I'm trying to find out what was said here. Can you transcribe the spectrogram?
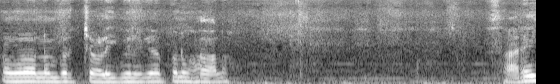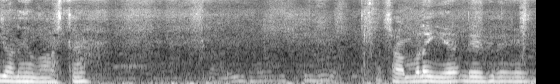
ਕਮਰਾ ਨੰਬਰ 40 ਮਿਲ ਗਿਆ ਆਪਾਂ ਨੂੰ ਹਾਲ। ਸਾਰੇ ਜਣਿਆਂ ਵਾਸਤੇ। ਸਾਹਮਣੇ ਹੀ ਆ, ਦੇਖਦੇ ਹਾਂ।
